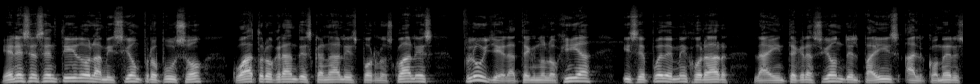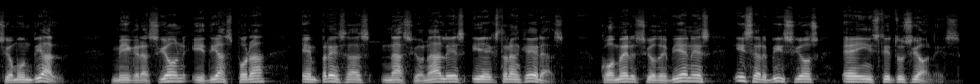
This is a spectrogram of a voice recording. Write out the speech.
En ese sentido, la misión propuso cuatro grandes canales por los cuales fluye la tecnología y se puede mejorar la integración del país al comercio mundial, migración y diáspora, empresas nacionales y extranjeras, comercio de bienes y servicios e instituciones.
